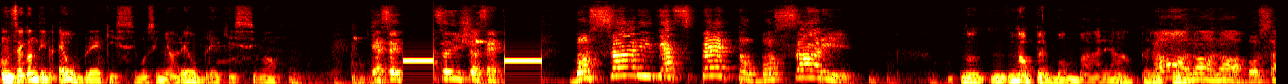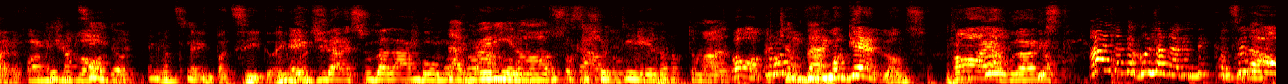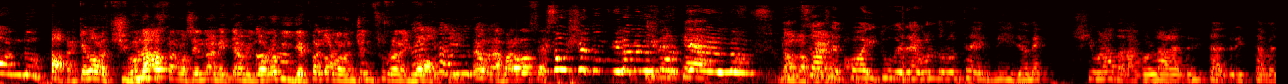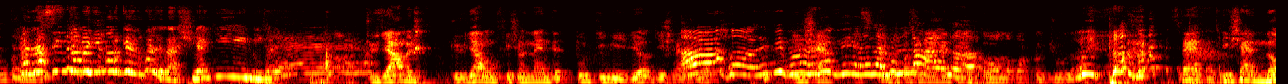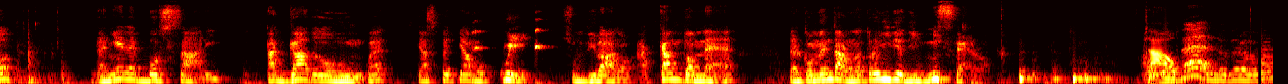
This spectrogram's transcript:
Un secondino, è ubriachissimo, signore, è ubriachissimo. Che sei cazzo di sei Bossari, ti aspetto, Bossari! Non, non per bombare, eh? Per No, no, no, Bossari, per fare un impazzito, giblotti. è È impazzito. impazzito, è E impazzito. girare sulla Lambo Dai, poverino, tutto sto che hanno fatto male. Oh, però di Morgellons! No, è quella di Ah, è la mia collana che mi è caduta. No, perché loro ci Una- bastano se noi mettiamo i loro video e poi loro non censurano i volti. È una parola seria. Sta uscendo un filamento di Morgellons! non so se poi tu vedrai quando monterai il video, mi è scivolata la collana dritta dritta mentre... Ma la sindrome di Morgan, quella è la scia chimica. eh. Chiudiamo, chiudiamo ufficialmente tutti i video dicendo... Ah, le mie Dice- fotografie eh, della schifo, cosa mi avete al collana! collo, porco Giuda. Aspetta, dicendo Daniele Bossari, taggatelo ovunque, ti aspettiamo qui sul divano accanto a me per commentare un altro video di mistero. Ciao. Oh, bello però!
